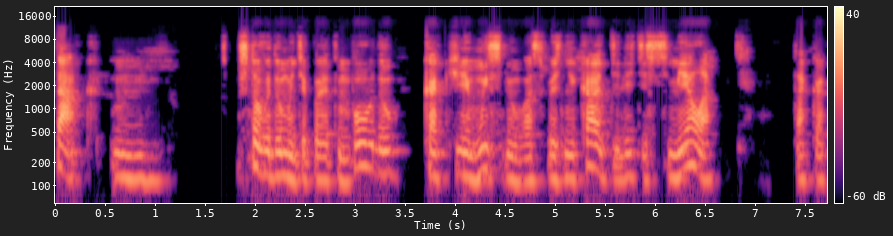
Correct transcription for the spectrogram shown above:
Так, что вы думаете по этому поводу? Какие мысли у вас возникают? Делитесь смело, так как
